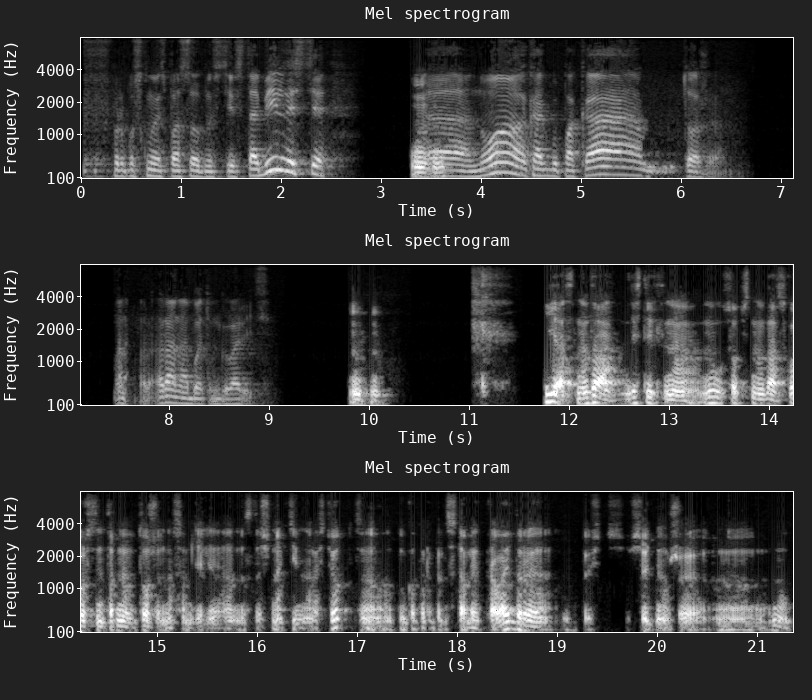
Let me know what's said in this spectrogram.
в пропускной способности, и в стабильности, Угу. но как бы пока тоже рано об этом говорить. Угу. Ясно, да, действительно. Ну, собственно, да, скорость интернета тоже на самом деле достаточно активно растет, э, ну, который предоставляют провайдеры. То есть сегодня уже, э, ну,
